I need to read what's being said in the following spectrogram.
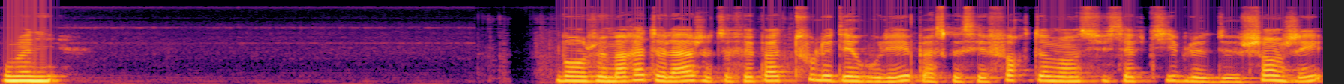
Roumanie. Bon, je m'arrête là, je te fais pas tout le déroulé parce que c'est fortement susceptible de changer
